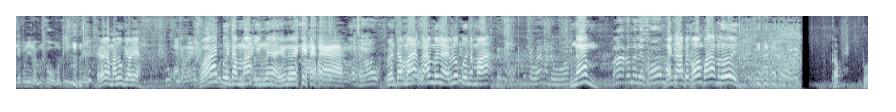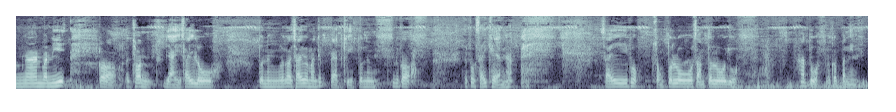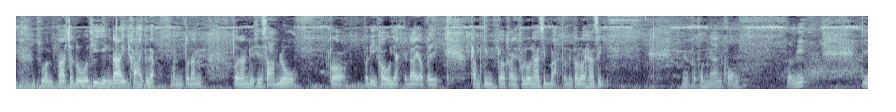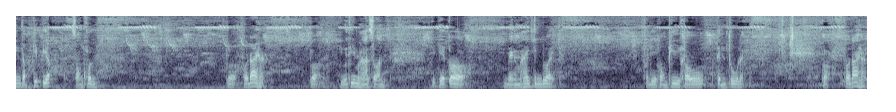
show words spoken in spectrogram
เล็กกว่านี้หน่อยมึงโผล่เมื่อกี้มึงไม่เออเอามาลูกเดียวเดียลูกเดียวเลย ว้ายปืนธรรมะยิงไปไหนเลย ก็เช้าปืนธรรมะซ้ำไปไหนไม่รู้ปืนธรรมะจะแวะมาดูน้ป้าก็ไม่ได้คล้องำไปกราบไปคล้องพระมาเลย ครับผลงานวันนี้ก็ปลาช่อนใหญ่ไซส์โล ตัวหนึ่งแล้วก็ใช้ประมาณสักแปดขีดตัวหนึ่งแล้วก็ไอ้พวกไซส์แขนฮะไซส์พวกสองตัวโลสามตัวโลอยู่ ห้าตัว แล้วก็ปลานินส่วนปลาชะโดที่ยิงได้ขายไปแล้ว มันตัวนั้นตัวนั้นอยู่ที่สามโล ก็พอดีเขาอยากจะได้เอาไปทำกินก็ขายเขาโลละห้าสิบบาท ตัวนั้นก็ร้อยห้าสิบนี่ก็ผลงานของวันนี้ยิงกับพี่เปียกสองคน ก็พอได้ฮะ ก็อยู่ที่มหาสอนพี่เปียกก็แบ่งมาให้กินด้วย พอดีของพี่เขาเต็มตู้แล้ว ก็พอได้ฮะ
